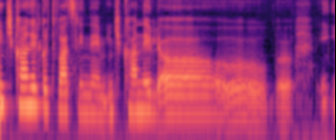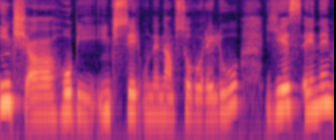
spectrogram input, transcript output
ինչքան էլ կրթված լինեմ, ինչքան էլ ինչ հոբի, ինչ սեր ունենամ սովորելու, ես այն եմ,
